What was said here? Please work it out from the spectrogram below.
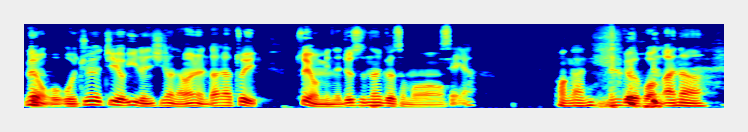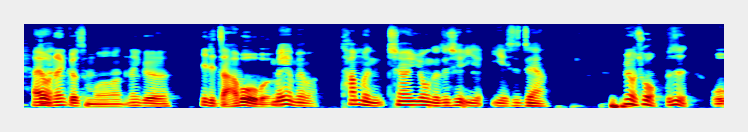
没有，我我觉得借由艺人洗脑台湾人，大家最最有名的就是那个什么，谁呀、黄安？那个黄安啊，还有那个什么那个一点杂货吧，没有没有，他们现在用的这些艺人也是这样。没有错，不是我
